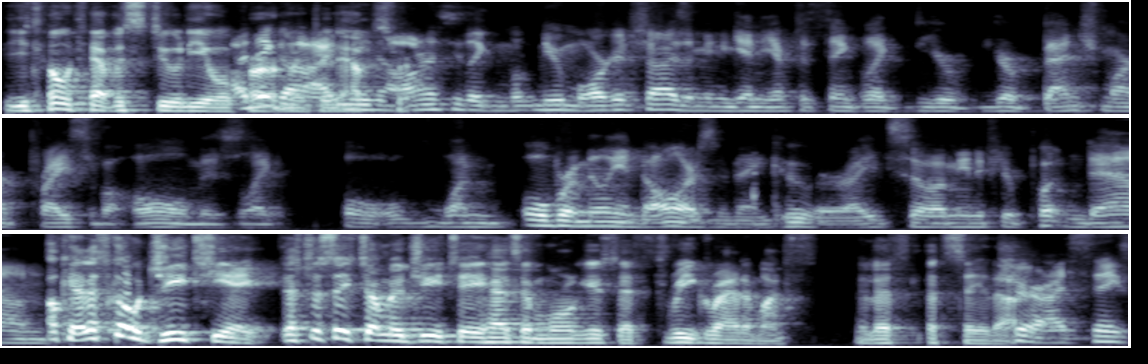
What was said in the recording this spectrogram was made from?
You don't have a studio apartment. I think. I mean, honestly, like new mortgage size. I mean, again, you have to think like your your benchmark price of a home is like oh, one over a million dollars in Vancouver, right? So, I mean, if you're putting down. Okay, let's go GTA. Let's just say someone at GTA has a mortgage at three grand a month. Let's let's say that. Sure, I think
